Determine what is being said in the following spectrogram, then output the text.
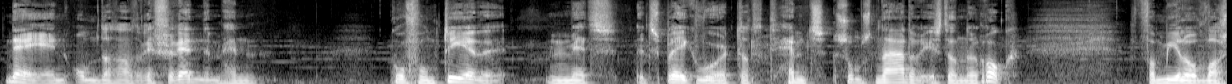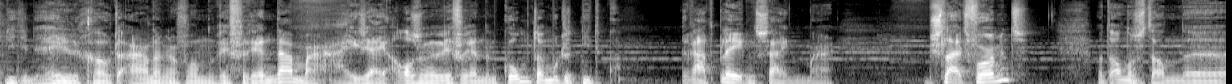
Nee, en omdat dat referendum hem confronteerde met het spreekwoord dat het hemd soms nader is dan de rok. Van Mierlo was niet een hele grote aanhanger van referenda. Maar hij zei: als er een referendum komt, dan moet het niet raadplegend zijn, maar besluitvormend. Want anders dan, uh,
